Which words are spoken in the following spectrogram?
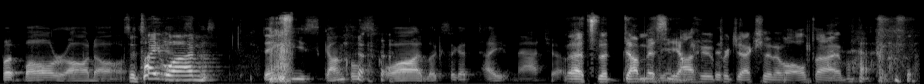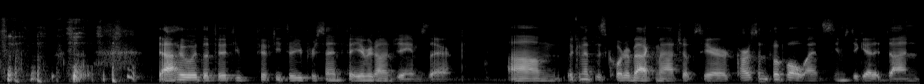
football raw dog. It's a tight one. Stinky Skunkle squad looks like a tight matchup. That's the dumbest Yeah. Yahoo projection of all time. Yahoo with the 50, 53% favorite on James there. Um, looking at this quarterback matchups here, Carson Football Wentz seems to get it done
